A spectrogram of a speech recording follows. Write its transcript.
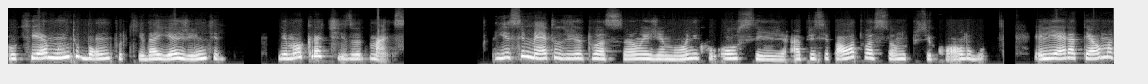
o que é muito bom, porque daí a gente democratiza mais. E esse método de atuação hegemônico, ou seja, a principal atuação do psicólogo, ele era até uma,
